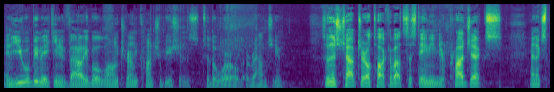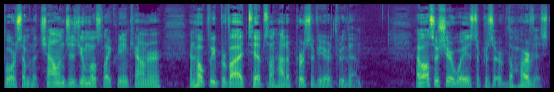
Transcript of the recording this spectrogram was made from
and you will be making valuable long term contributions to the world around you. So, in this chapter, I'll talk about sustaining your projects and explore some of the challenges you'll most likely encounter and hopefully provide tips on how to persevere through them. I'll also share ways to preserve the harvest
